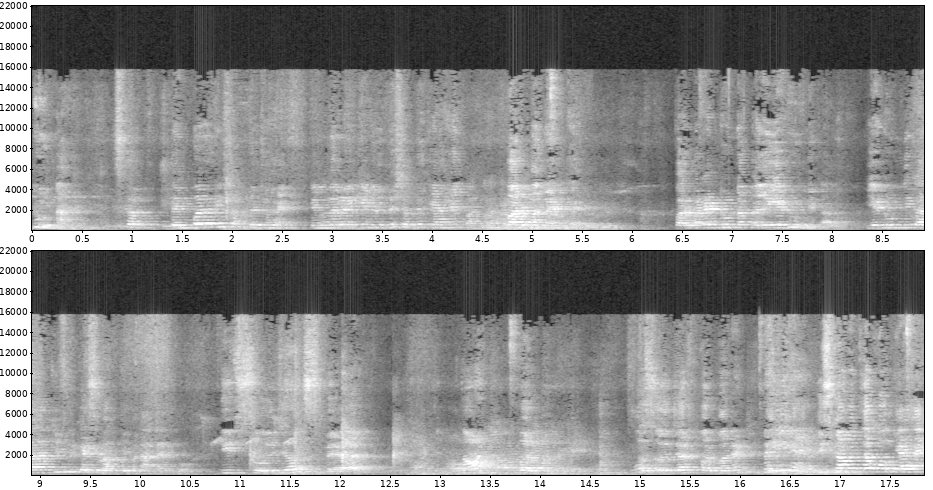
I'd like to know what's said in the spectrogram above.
ढूंढना है। इसका टेम्पररी शब्द जो है टेम्पररी के विरुद्ध शब्द क्या है? परमानेंट है। परमानेंट ढूंढना पहले ये ढूंढ निकालो। ये ढूंढ निकाला कि फिर कैसे वाक्य बनाना है देखो these soldiers were not permanent वो सोल्जर परमानेंट नहीं है। इसका मतलब वो क्या है?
